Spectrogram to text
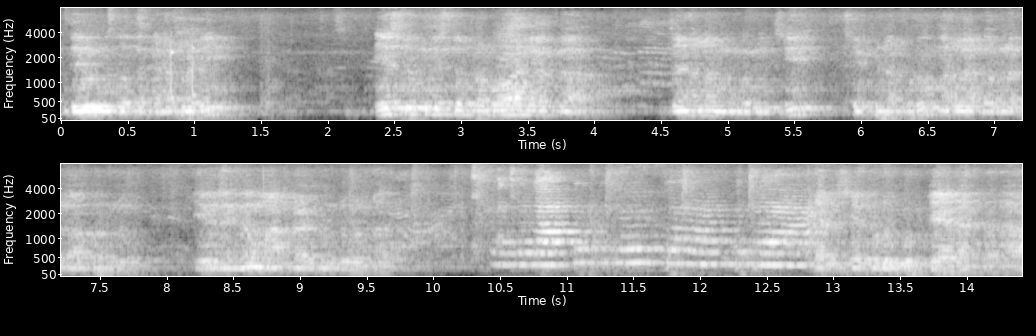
దేవుని దూత కనపడి యేసుక్రీస్తు ప్రభువారి యొక్క జననం గురించి చెప్పినప్పుడు మరలా గొర్రెల కాపురులు ఏ విధంగా మాట్లాడుకుంటూ ఉన్నారు? రక్షకుడు పుట్టాడంటారా?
